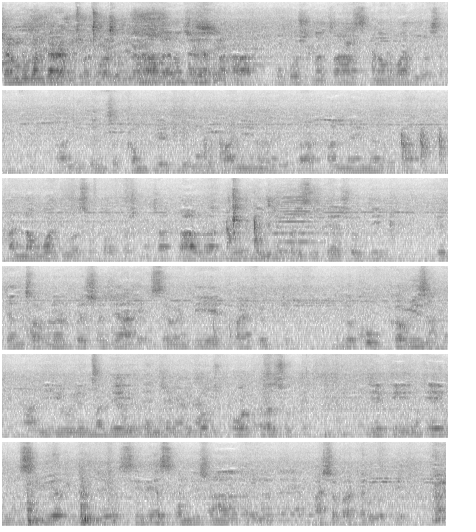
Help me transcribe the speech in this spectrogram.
शंभू हा उपोषणाचा आज नववा दिवस आहे आणि त्यांचं कम्प्लिटली म्हणजे पाणी न घेता अन्नही न घेता हा नववा दिवस होता उपोषणाचा. काल रात्री त्यांची परिस्थिती अशी होती की त्यांचा ब्लड प्रेशर जे आहे सेवन्टी एट बाय फिफ्टी तो खूप कमी झालं. आणि युरिनमध्येही त्यांचे पिकोज फोर प्लस होते. जे की एक सिव्हिअर म्हणजे सिरियस कंडिशन म्हणता येईल अशा प्रकारे होते.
